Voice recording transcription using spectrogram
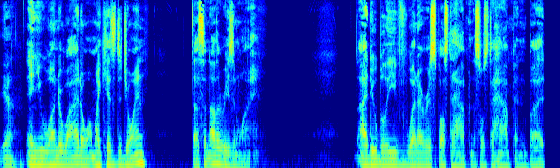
Yeah. and you wonder why I don't want my kids to join. That's another reason why. I do believe whatever is supposed to happen is supposed to happen, but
